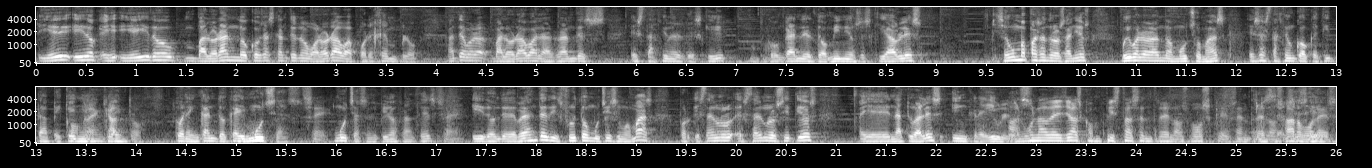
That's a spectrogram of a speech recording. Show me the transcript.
y he, ido, he ido valorando cosas que antes no valoraba. Por ejemplo, antes valoraba las grandes estaciones de esquí con grandes dominios esquiables según va pasando los años, voy valorando mucho más esa estación coquetita, pequeña. Con encanto. con encanto, que hay muchas, muchas en el Pino francés, y donde de verdad disfruto muchísimo más, porque está en, está en unos sitios eh, naturales increíbles. Alguna de ellas con pistas entre los bosques, entre los árboles.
